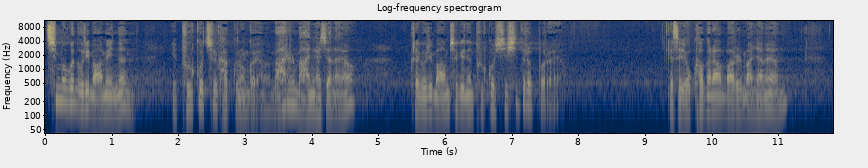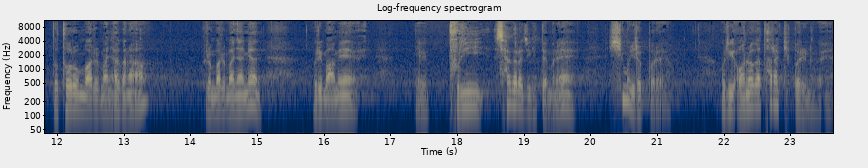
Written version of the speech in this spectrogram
침묵은 우리 마음에 있는 불꽃을 가꾸는 거예요. 말을 많이 하잖아요. 그러면 우리 마음속에 있는 불꽃이 시들어 버려요. 그래서 욕하거나 말을 많이 하면 또 더러운 말을 많이 하거나 그런 말을 많이 하면 우리 마음에 불이 사그라지기 때문에 힘을 잃어버려요. 우리 언어가 타락해 버리는 거예요.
